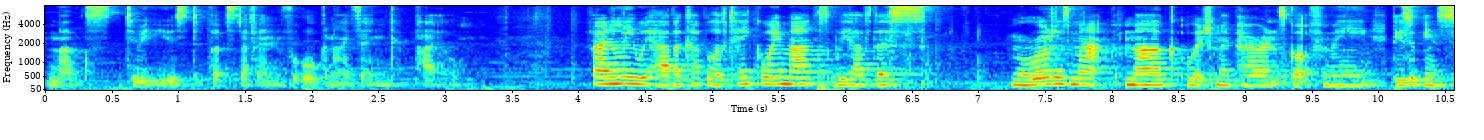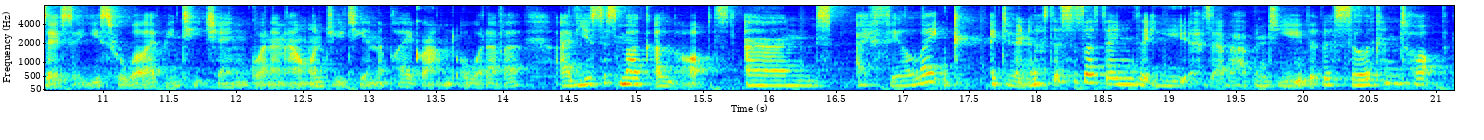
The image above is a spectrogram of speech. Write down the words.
mugs to be used to put stuff in for organising pile. Finally, we have a couple of takeaway mugs. We have this Marauders map mug, which my parents got for me. These have been so, so useful while I've been teaching when I'm out on duty in the playground or whatever. I've used this mug a lot and I feel like, I don't know if this is a thing that you, has ever happened to you, but the silicone top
